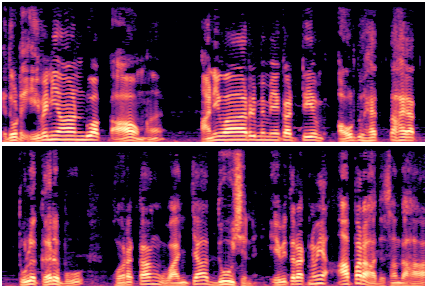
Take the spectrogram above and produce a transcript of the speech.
එතකොට එවැනි ආණ්ඩුවක් ආවම අනිවාර්යයෙන්ම මේ කට්ටිය අවුරුදු 76ක් තුල කරපු හොරකම් වංචා දූෂණ. ඒ විතරක් නෙවෙයි අපරාධ සඳහා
